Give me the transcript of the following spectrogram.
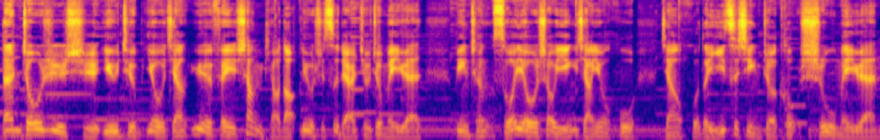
但周日时，YouTube 又将月费上调到六十四点九九美元，并称所有受影响用户将获得一次性折扣十五美元。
